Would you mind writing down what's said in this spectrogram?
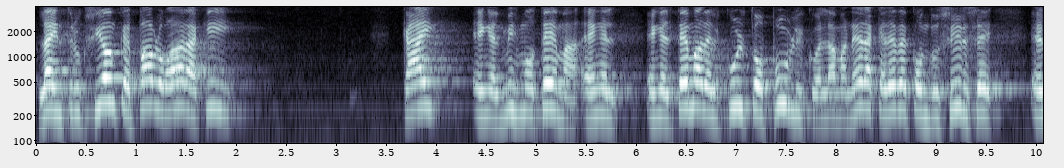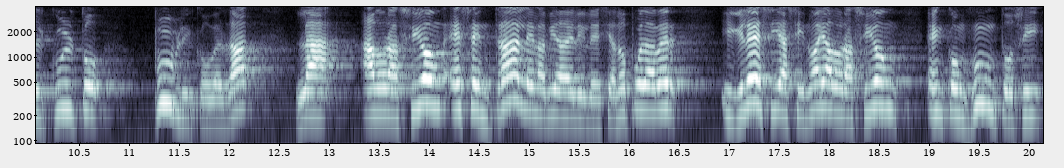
la instrucción que Pablo va a dar aquí cae en el mismo tema, en el, en el tema del culto público, en la manera que debe conducirse el culto público, ¿verdad? La adoración es central en la vida de la iglesia. No puede haber iglesia si no hay adoración en conjunto, si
